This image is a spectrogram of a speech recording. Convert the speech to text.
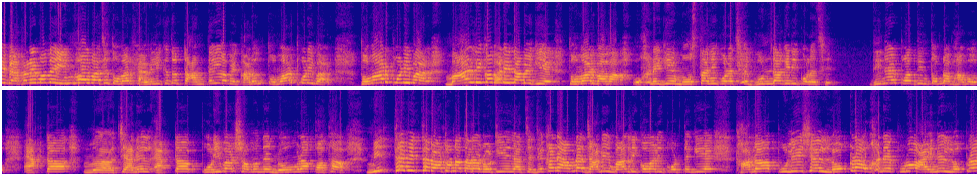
এই ব্যাপারের মধ্যে ইনভলভ আছে, তোমার ফ্যামিলিকে তো টানতেই হবে, কারণ তোমার পরিবার তোমার পরিবার মাল রিকভারি নামে গিয়ে তোমার বাবা ওখানে গিয়ে মোস্তানি করেছে, গুন্ডাগিরি করেছে। দিনের পর দিন তোমরা ভাবো, একটা চ্যানেল একটা পরিবার সম্বন্ধে নোংরা কথা, মিথ্যে মিথ্যে রটনা তারা রটিয়ে যাচ্ছে, যেখানে আমরা জানি মাল রিকভারি করতে গিয়ে থানা, পুলিশের লোকরা, ওখানে পুরো আইনের লোকরা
